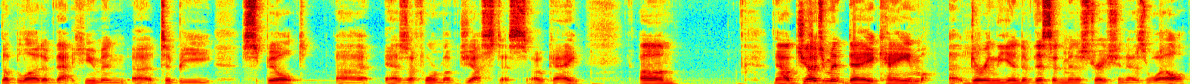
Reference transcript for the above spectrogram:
the blood of that human uh, to be spilt uh, as a form of justice. Okay. Um, now, Judgment Day came uh, during the end of this administration as well.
